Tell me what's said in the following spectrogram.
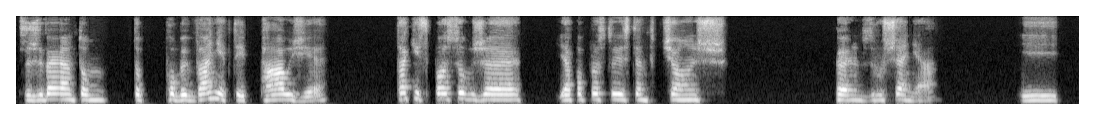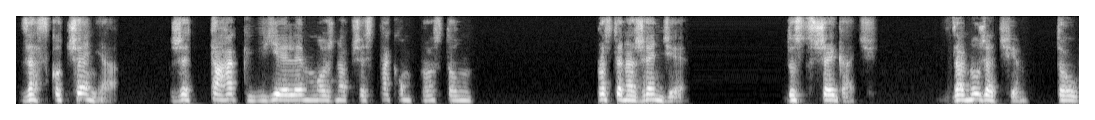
przeżywają tą, to pobywanie w tej pauzie w taki sposób, że ja po prostu jestem wciąż pełen wzruszenia i zaskoczenia, że tak wiele można przez taką prostą, proste narzędzie dostrzegać, zanurzać się w to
